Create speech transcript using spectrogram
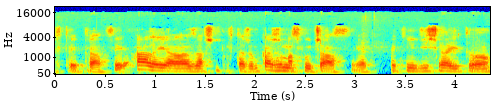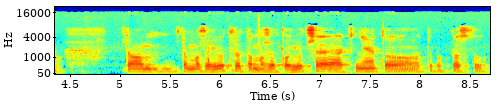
w tej pracy, ale ja zawsze powtarzam, każdy ma swój czas. Jak, jak nie dzisiaj, to, to, to może jutro, to może pojutrze, jak nie, to, to po prostu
